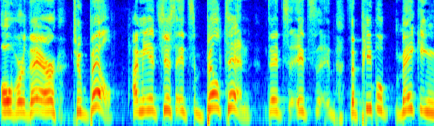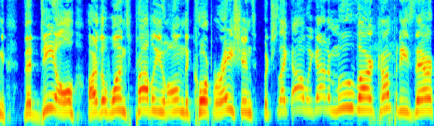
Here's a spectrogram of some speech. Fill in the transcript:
over there to build. I mean, it's just it's built in. It's it's the people making the deal are the ones probably who own the corporations, which is like, oh, we got to move our companies there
